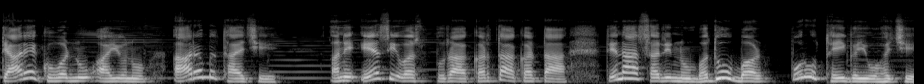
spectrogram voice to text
ત્યારે ઘુવડનું આયુનો આરંભ થાય છે અને એંસી વર્ષ પૂરા કરતાં કરતાં તેના શરીરનું બધું બળ પૂરું થઈ ગયું હોય છે.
